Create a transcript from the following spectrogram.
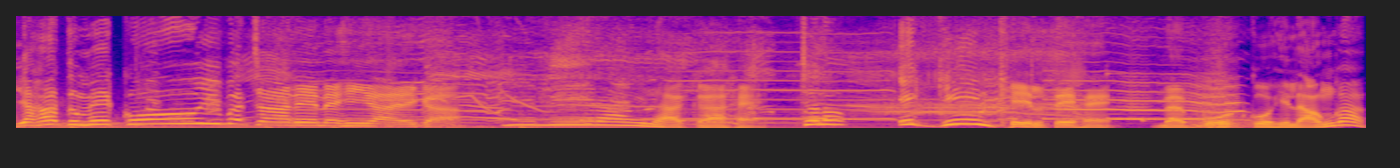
यहाँ तुम्हें कोई बचाने नहीं आएगा। ये मेरा इलाका है। चलो, एक गेम खेलते हैं। मैं बोट को हिलाऊँगा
